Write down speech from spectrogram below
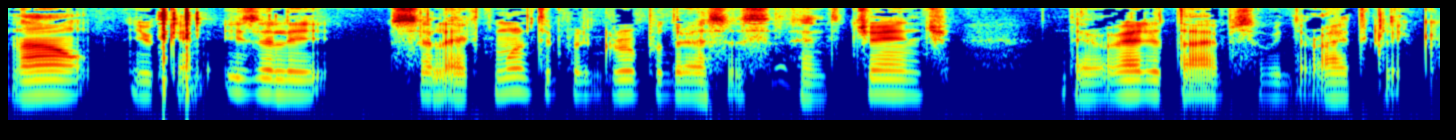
Now you can easily select multiple group addresses and change their value types with the right click.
